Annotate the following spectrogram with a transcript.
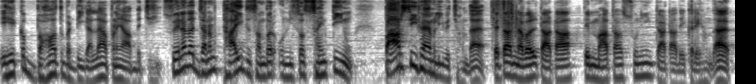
ਇਹ ਇੱਕ ਬਹੁਤ ਵੱਡੀ ਗੱਲ ਹੈ ਆਪਣੇ ਆਪ ਵਿੱਚ ਹੀ। ਸੋ ਇਹਨਾਂ ਦਾ ਜਨਮ 28 ਦਸੰਬਰ 1937 ਨੂੰ ਪਾਰਸੀ ਫੈਮਿਲੀ ਵਿੱਚ ਹੁੰਦਾ ਹੈ। ਪਿਤਾ ਨਵਲ ਟਾਟਾ ਤੇ ਮਾਤਾ ਸੁਨੀ ਟਾਟਾ ਦੇ ਘਰੇ ਹੁੰਦਾ ਹੈ।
